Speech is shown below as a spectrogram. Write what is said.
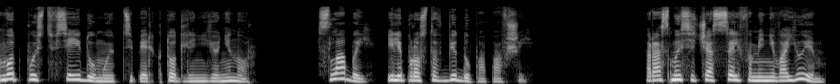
Вот пусть все и думают теперь, кто для нее не нор. Слабый или просто в беду попавший. Раз мы сейчас с эльфами не воюем,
